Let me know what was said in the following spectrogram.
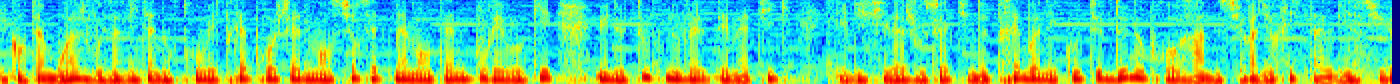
Et quant à moi, je vous invite à nous retrouver très prochainement sur cette même antenne pour évoquer une toute nouvelle thématique. Et d'ici là, je vous souhaite une très bonne écoute de nos programmes sur Radio Cristal, bien sûr.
